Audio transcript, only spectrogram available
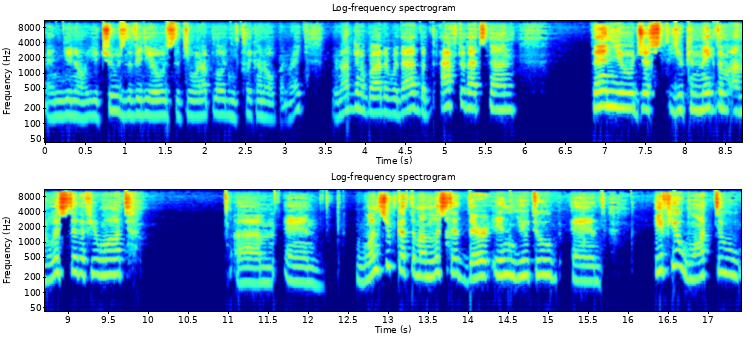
and you know you choose the videos that you want to upload and you click on open right? We're not going to bother with that but after that's done then you just you can make them unlisted if you want. Um and once you've got them unlisted they're in YouTube and if you want to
